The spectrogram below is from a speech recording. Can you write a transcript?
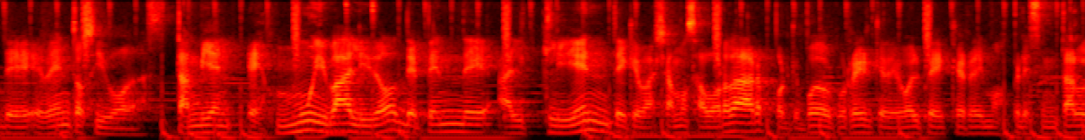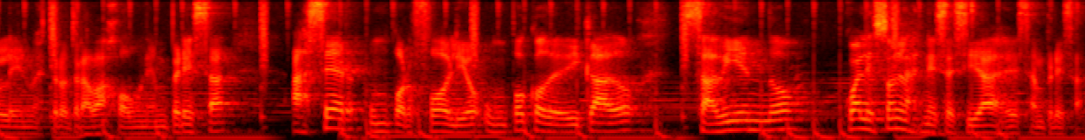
de eventos y bodas. También es muy válido, depende al cliente que vayamos a abordar, porque puede ocurrir que de golpe queremos presentarle nuestro trabajo a una empresa, hacer un portfolio un poco dedicado sabiendo cuáles son las necesidades de esa empresa.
